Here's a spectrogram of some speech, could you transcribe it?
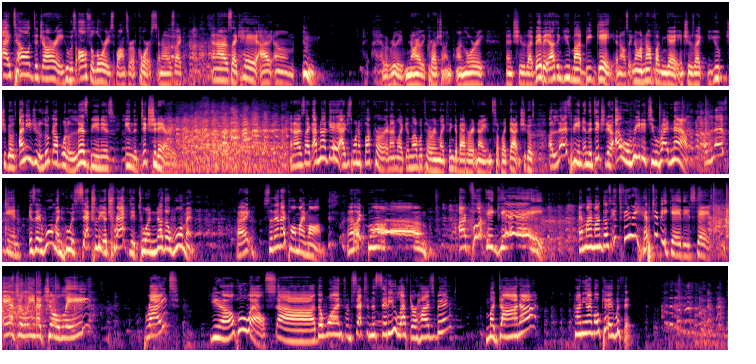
I tell Dajari, who was also Lori's sponsor, of course, and I was like, and I was like, hey, I um, I have a really gnarly crush on on Lori, and she was like, baby, I think you might be gay, and I was like, no, I'm not fucking gay, and she was like, you, she goes, I need you to look up what a lesbian is in the dictionary. And I was like, I'm not gay. I just want to fuck her. And I'm like in love with her and like think about her at night and stuff like that. And she goes, A lesbian in the dictionary. I will read it to you right now. A lesbian is a woman who is sexually attracted to another woman. Right? So then I call my mom. And I'm like, Mom, I'm fucking gay. And my mom goes, It's very hip to be gay these days. Angelina Jolie. Right? You know, who else? Uh, the one from Sex in the City who left her husband? Madonna? Honey, I'm okay with it.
